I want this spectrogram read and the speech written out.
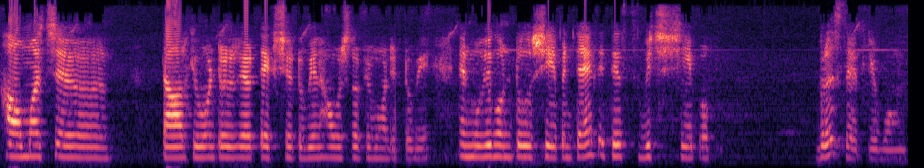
How much uh, dark you want your texture to be and how much rough you want it to be. And moving on to shape and text, it is which shape of brush that you want.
